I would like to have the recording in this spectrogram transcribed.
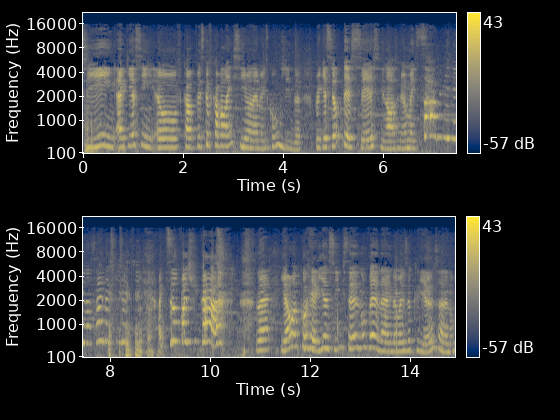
Sim, é que assim, eu ficava. Por isso que eu ficava lá em cima, né? Meio escondida. Porque se eu descesse, nossa, minha mãe, sabe, menina, sai daqui, aqui. Aqui você não pode ficar. Né? E é uma correria assim que você não vê, né? Ainda mais eu criança, né? Não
